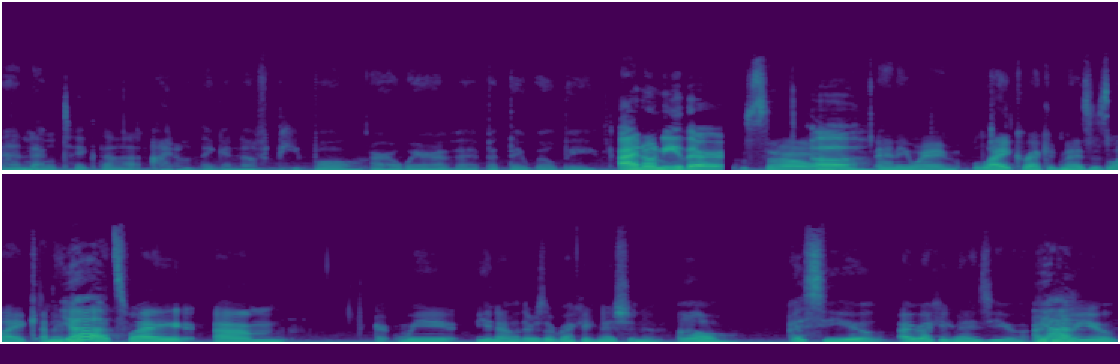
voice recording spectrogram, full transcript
And I will take that. I don't think enough people are aware of it, but they will be. I don't either. So anyway, like recognizes like, and I Yeah. think that's why um, we, you know, there's a recognition of, oh, I see you, I recognize you, I Yeah. know you.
